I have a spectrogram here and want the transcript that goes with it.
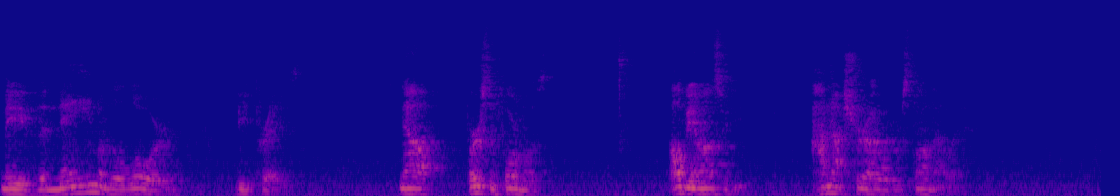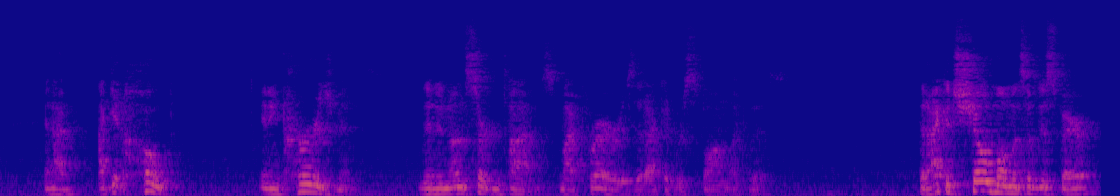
May the name of the Lord be praised. Now, first and foremost, I'll be honest with you. I'm not sure I would respond that way. And I, I get hope and encouragement that in uncertain times, my prayer is that I could respond like this. That I could show moments of despair,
